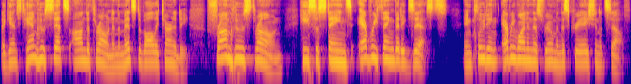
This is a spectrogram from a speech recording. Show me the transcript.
against him who sits on the throne in the midst of all eternity, from whose throne he sustains everything that exists, including everyone in this room and this creation itself.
